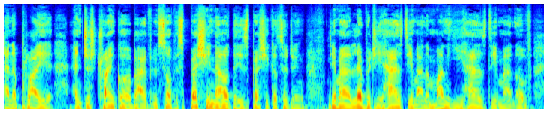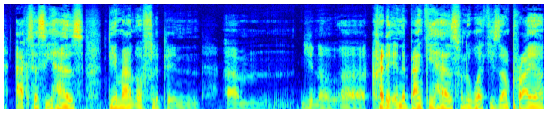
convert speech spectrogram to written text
and apply it and just try and go about it himself, especially nowadays, especially considering the amount of leverage he has, the amount of money he has, the amount of access he has, the amount of flipping. Um, you know, uh, credit in the bank he has from the work he's done prior.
